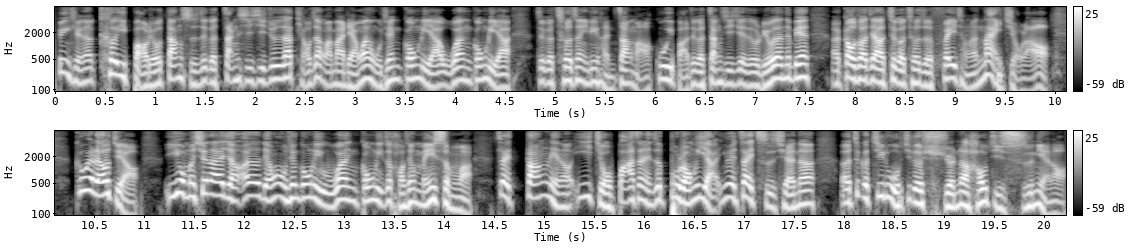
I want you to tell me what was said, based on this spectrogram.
并且呢，刻意保留当时这个脏兮兮，就是他挑战完嘛，两万五千公里啊，五万公里啊，这个车身一定很脏嘛，故意把这个脏兮兮都留在那边，呃，告诉大家这个车子非常的耐久了哦。各位了解啊，以我们现在来讲，呃，两万五千公里、五万公里，这好像没什么嘛，在当年哦，一九八三年这不容易啊，因为在此前呢，呃，这个记录我记得悬了好几十年哦，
